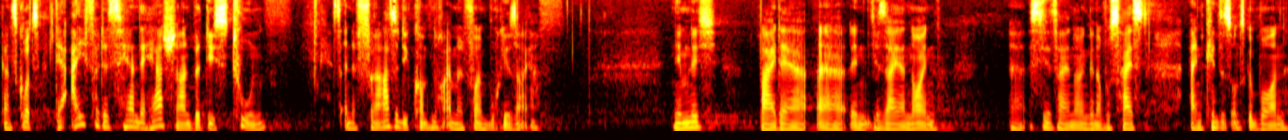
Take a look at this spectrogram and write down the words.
ganz kurz, der Eifer des Herrn der Herrscher wird dies tun, ist eine Phrase, die kommt noch einmal vor im Buch Jesaja. Nämlich bei der, äh, in Jesaja 9, äh, ist Jesaja 9 genau, wo es heißt, ein Kind ist uns geboren,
